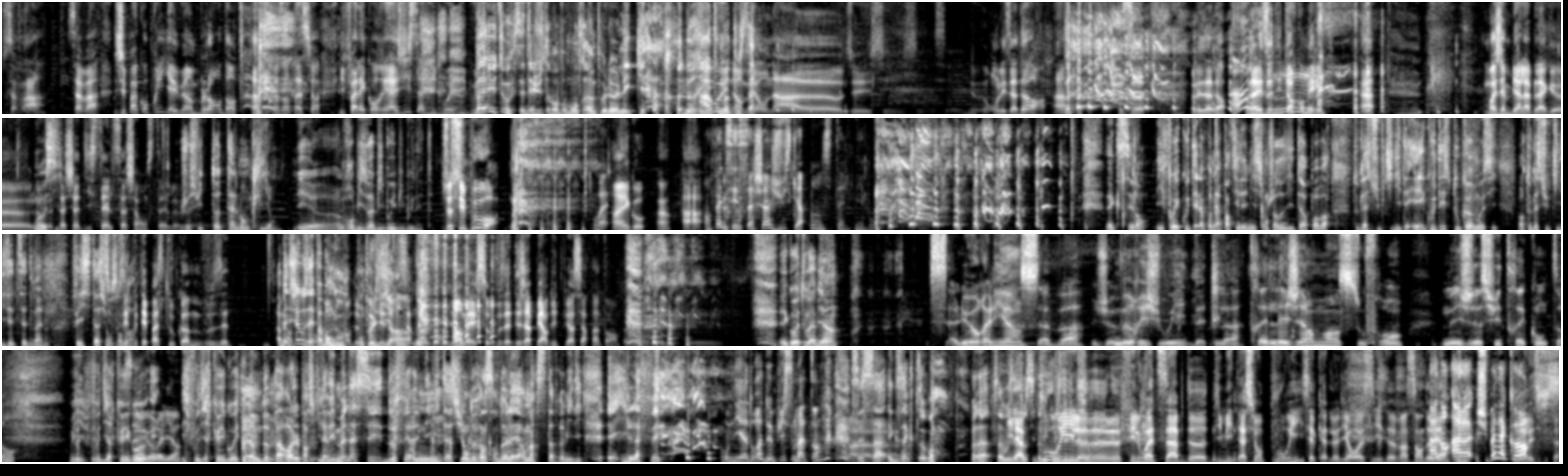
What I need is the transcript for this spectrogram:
ça va, ça va. J'ai pas compris, il y a eu un blanc dans ta présentation. Il fallait qu'on réagisse à Bibou et Bibou. Pas du tout, c'était justement pour montrer un peu le- l'écart, le rythme, Ah oui, tout non, ça. mais on a. euh, on les adore, hein. On les adore. Hein on a les auditeurs qu'on mérite. hein. Moi, j'aime bien la blague. euh, Moi le- aussi. Sacha Distel, Sacha Onstel. euh. Je suis totalement client. Et euh, un gros bisou à Bibou et Bibounette. Je suis pour. Ouais. Un ego, hein. en fait, c'est Sacha jusqu'à 11 tel, mais bon. Excellent. Il faut écouter la première partie de l'émission, chers auditeurs, pour avoir toute la subtilité. Et écouter Stucom aussi, pour avoir toute la subtilité de cette vanne. Félicitations, si vous Sandra. écoutez pas Stucom, vous êtes. Ah bah déjà, vous avez pas bon goût, on peut le dire. un hein. Non, mais vous êtes déjà perdu depuis un certain temps. Ego, tout va bien? Salut Aurélien, ça va? Je me réjouis d'être là, très légèrement souffrant, mais je suis très content. Oui, il faut dire que Ego, Salut il faut dire que Ego est un homme de parole parce qu'il avait menacé de faire une imitation de Vincent Delerme cet après-midi et il l'a fait. On y a droit depuis ce matin. C'est ça, exactement. Voilà, ça vous Il a aussi pourri de le, le fil WhatsApp de- d'imitation pourri, c'est le cas de le dire aussi, de Vincent Ah Delerme. non, ah, je suis pas d'accord. De sont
